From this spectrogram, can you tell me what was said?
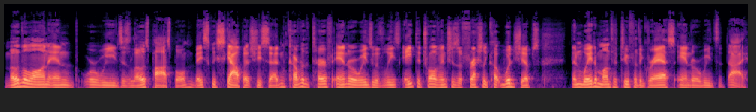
Mow the lawn and or weeds as low as possible. Basically, scalp it, she said. Cover the turf and or weeds with at least 8 to 12 inches of freshly cut wood chips. Then wait a month or two for the grass and or weeds to die.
